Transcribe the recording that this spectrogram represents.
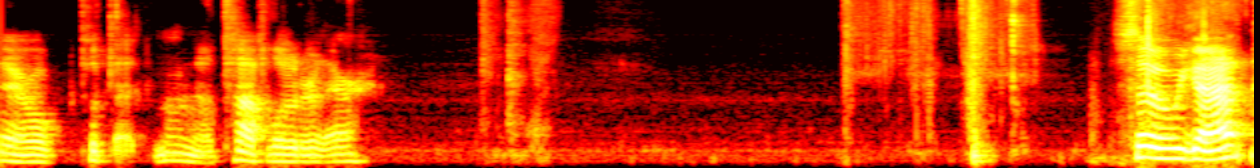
There, we'll put that the top loader there. So we got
